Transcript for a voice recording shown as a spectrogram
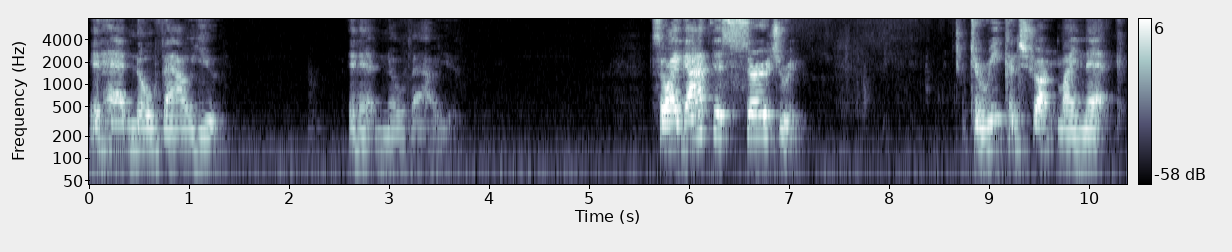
it had no value. It had no value. So I got this surgery to reconstruct my neck.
